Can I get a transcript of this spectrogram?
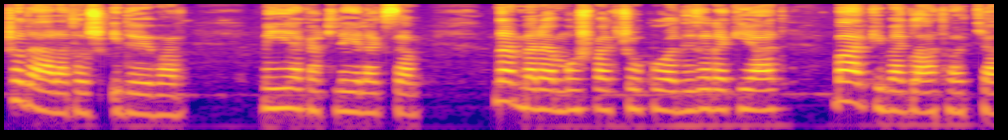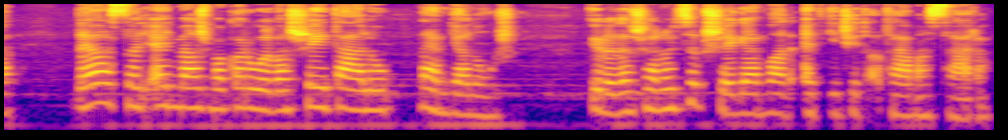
csodálatos idő van. Mélyeket lélegzem. Nem merem most megcsókolni Zedekiát, bárki megláthatja, de az, hogy egymásba karolva sétálunk, nem gyanús. Különösen, hogy szükségem van egy kicsit a támaszára.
